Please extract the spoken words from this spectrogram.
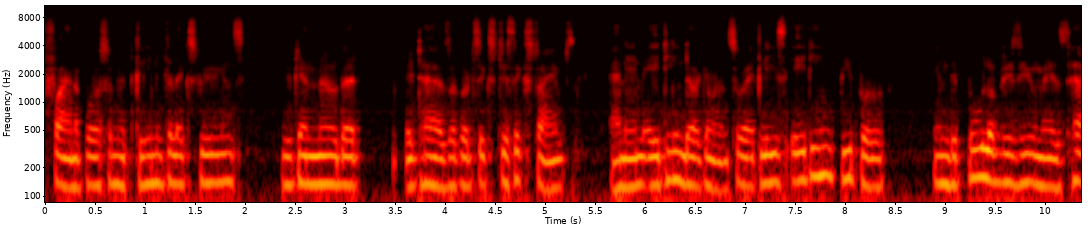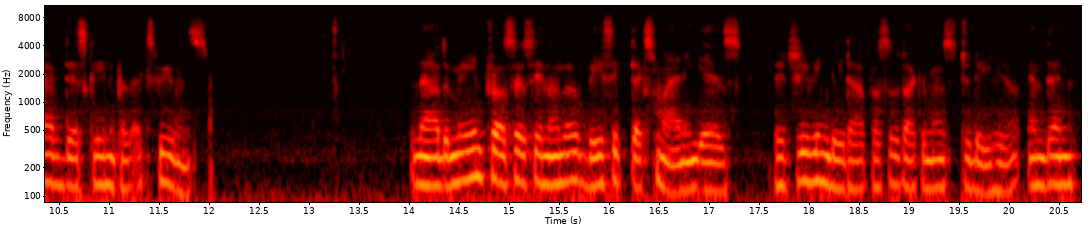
find a person with clinical experience you can know that it has occurred 66 times and in 18 documents. So at least 18 people in the pool of resumes have this clinical experience. Now the main process in other basic text mining is retrieving data process documents to data here and then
